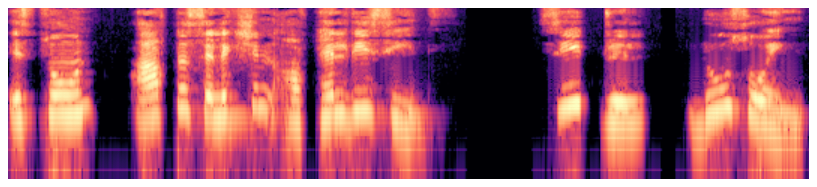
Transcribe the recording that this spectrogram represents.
is sown after selection of healthy seeds. Seed drill do sowing.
